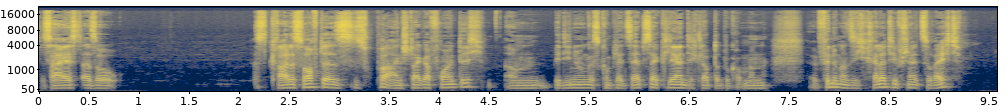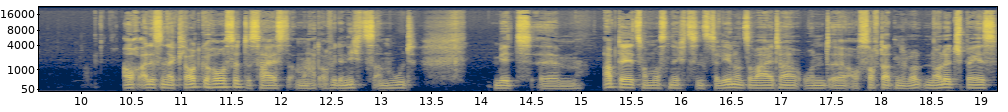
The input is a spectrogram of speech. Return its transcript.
Das heißt also, gerade Software ist super einsteigerfreundlich. Ähm, Bedienung ist komplett selbsterklärend. Ich glaube, da bekommt man, findet man sich relativ schnell zurecht. Auch alles in der Cloud gehostet. Das heißt, man hat auch wieder nichts am Hut mit ähm, Updates, man muss nichts installieren und so weiter. Und äh, auch Software hat eine Knowledge Base,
